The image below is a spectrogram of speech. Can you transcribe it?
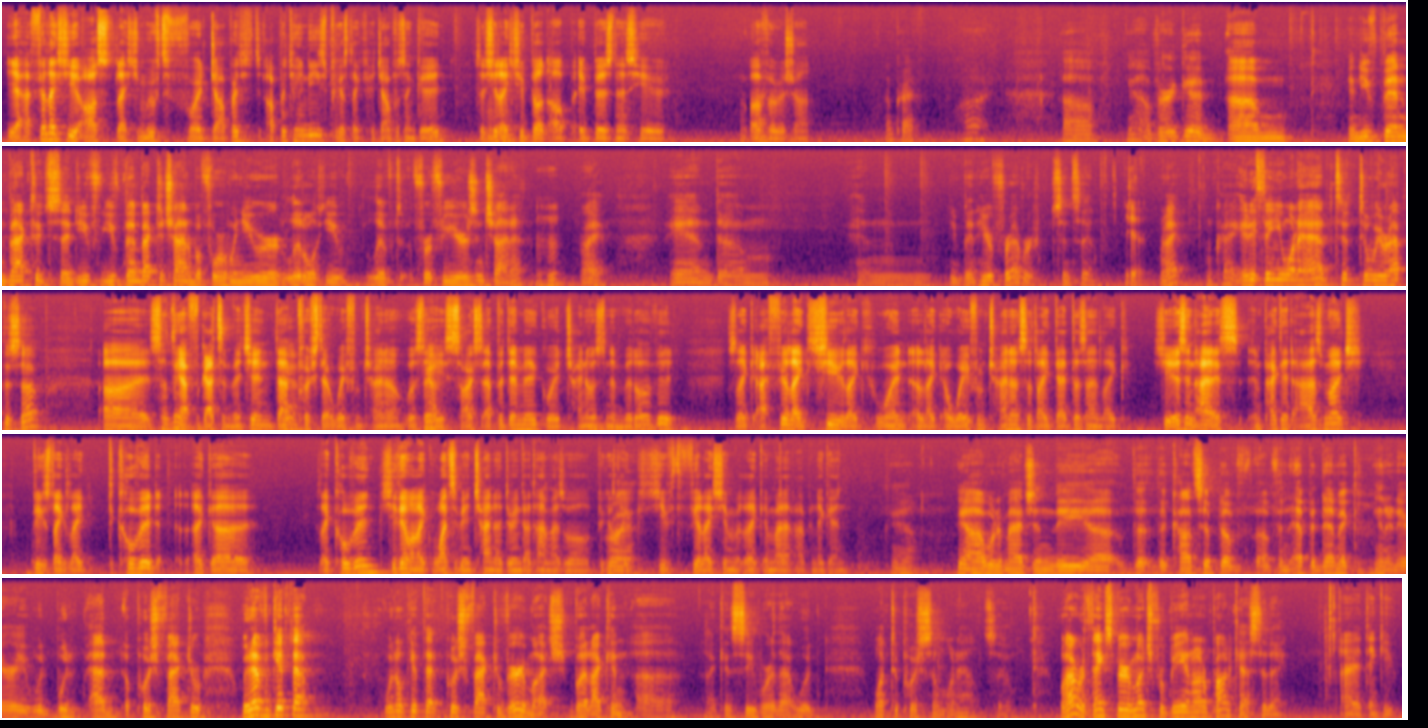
yeah, I feel like she also like she moved for job opportunities because like her job wasn't good, so she like Mhm. she built up a business here of a restaurant. Okay, all right. Uh, yeah, very good. Um, and you've been back to said you've you've been back to China before when you were little. You lived for a few years in China, hmm right? And um, and you've been here forever since then, Yeah. right? Okay. Anything you want to add to, till we wrap this up? Uh, something I forgot to mention that Yeah. pushed her away from China was Yeah. SARS epidemic where China was in the middle of it. So like I feel like she like went uh, like away from China, so like that doesn't like she isn't as impacted as much because like like the COVID like uh like COVID she didn't like want to be in China during that time as well because Right. like she feel like she like it might have happened again. Yeah, yeah. I would imagine the uh, the the concept of, of an epidemic in an area would, would add a push factor. We don't get that. We don't get that push factor very much, but I can uh, I can see where that would want to push someone out. So, well, Howard, thanks very much for being on our podcast today. All right, thank you.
